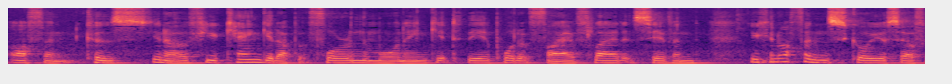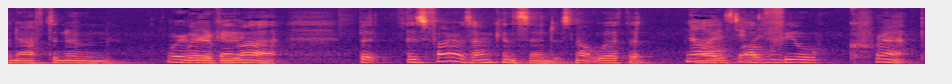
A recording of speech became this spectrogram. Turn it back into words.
often because, you know, if you can get up at four in the morning, get to the airport at five, fly out at seven, you can often score yourself an afternoon Wherever wherever you are. But as far as I'm concerned, it's not worth it. No, I'll, it's I'll feel crap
